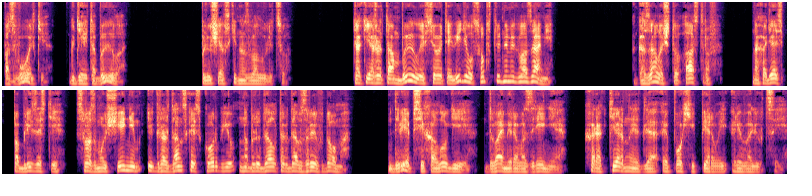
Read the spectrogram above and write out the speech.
«Позвольте, где это было?» Плющевский назвал улицу. «Так я же там был и все это видел собственными глазами». Оказалось, что Астров, находясь поблизости, с возмущением и гражданской скорбью наблюдал тогда взрыв дома. Две психологии, два мировоззрения, характерные для эпохи Первой революции.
